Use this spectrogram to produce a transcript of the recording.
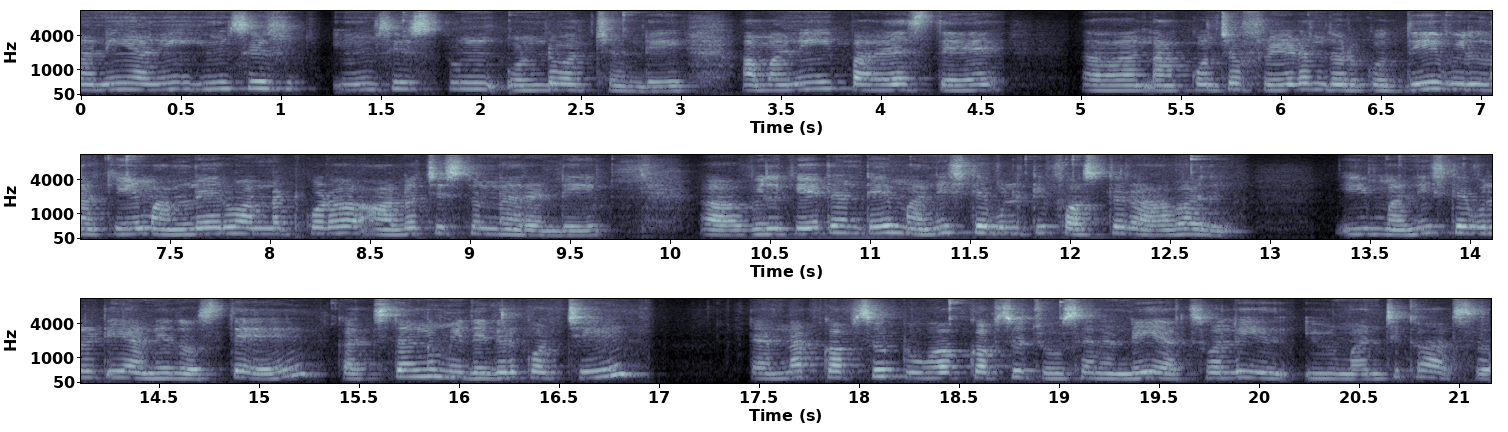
money అని హింసి హింసిస్తూ ఉండవచ్చండి. ఆ మనీ పడేస్తే నాకు కొంచెం ఫ్రీడమ్ దొరుకుద్ది. వీళ్ళు నాకేం అనలేరు అన్నట్టు కూడా ఆలోచిస్తున్నారండి. వీళ్ళకి ఏంటంటే మనీ స్టెబిలిటీ ఫస్ట్ రావాలి. ఈ మనీ స్టెబిలిటీ అనేది వస్తే ఖచ్చితంగా మీ దగ్గరకు వచ్చి ten of cups two of cups చూశానండి. యాక్చువల్లీ ఇవి మంచి కార్డ్స్.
